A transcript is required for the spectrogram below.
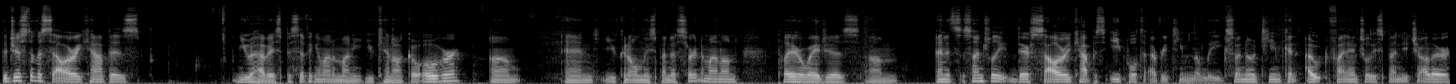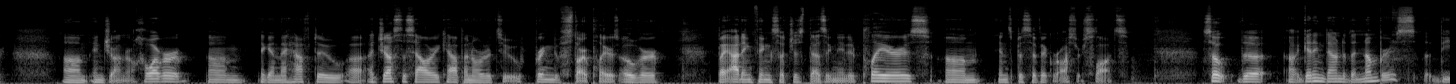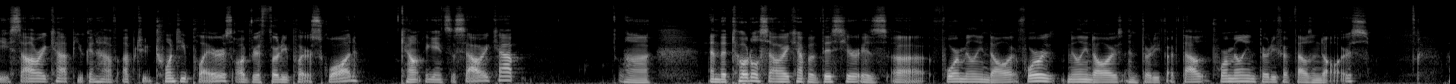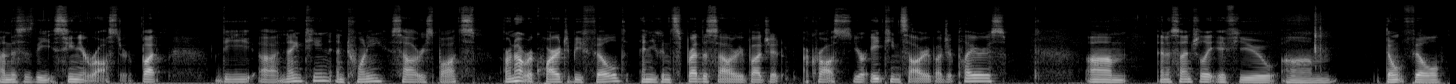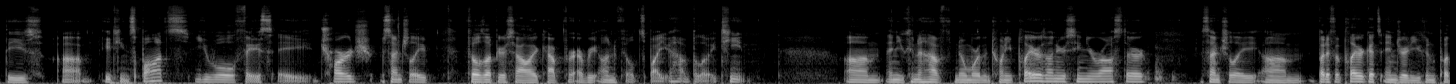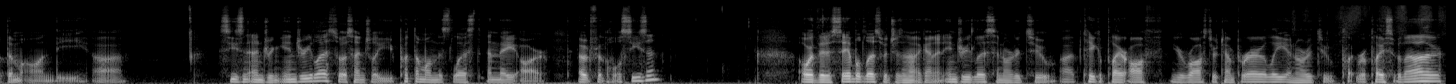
the gist of a salary cap is you have a specific amount of money you cannot go over, um, and you can only spend a certain amount on player wages, um, and it's essentially their salary cap is equal to every team in the league, so no team can out financially spend each other. Um, in general. However, um, again, they have to uh, adjust the salary cap in order to bring the star players over by adding things such as designated players um, in specific roster slots. So the uh, getting down to the numbers, the salary cap you can have up to 20 players of your 30 player squad count against the salary cap. Uh, and the total salary cap of this year is uh, four million dollar, four million dollars and thirty five thousand, four million thirty five thousand dollars, and this is the senior roster. But the uh, 19 and 20 salary spots are not required to be filled, and you can spread the salary budget across your 18 salary budget players. Um, and essentially, if you um, don't fill these uh, 18 spots, you will face a charge. Essentially, fills up your salary cap for every unfilled spot you have below 18. Um, and you can have no more than 20 players on your senior roster, essentially. Um, but if a player gets injured, you can put them on the uh, season ending injury list. So essentially, you put them on this list and they are out for the whole season. Or the disabled list, which is again an injury list, in order to uh, take a player off your roster temporarily in order to pl- replace it with another,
